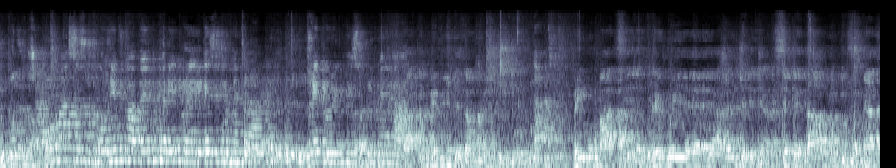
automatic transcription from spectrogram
supuneți Și la acum vot. să supunem că avem trei proiecte suplimentare. Trei proiecte suplimentare. Dacă îmi permite, doamnă președinte. Da. Primul pas e, trebuie, așa zice legea, secretarul informează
